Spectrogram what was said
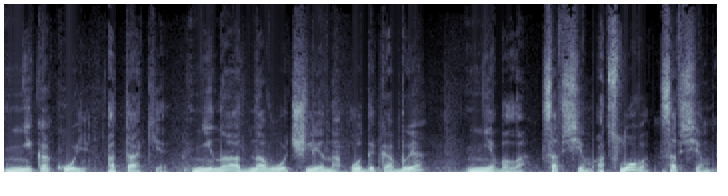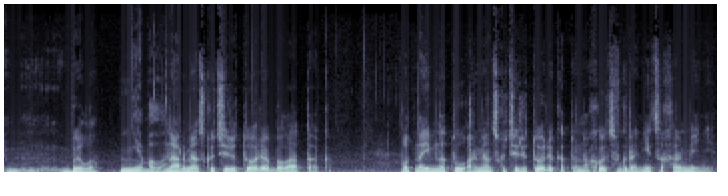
никакой атаки ни на одного члена ОДКБ не было. Совсем. От слова совсем. Было. Не было. На армянскую территорию была атака вот на именно ту армянскую территорию, которая находится в границах Армении.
